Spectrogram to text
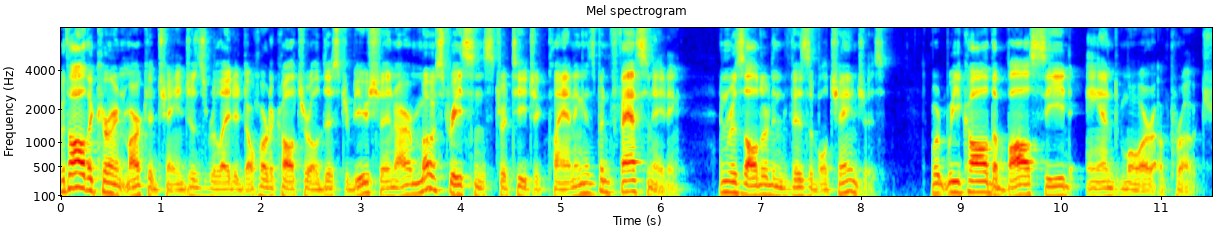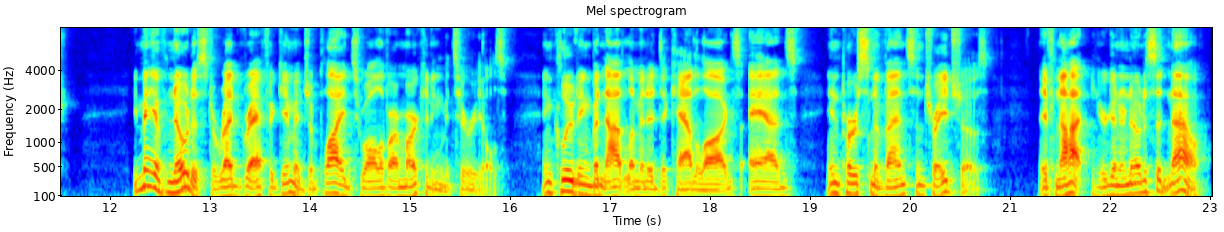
With all the current market changes related to horticultural distribution, our most recent strategic planning has been fascinating and resulted in visible changes, what we call the ball seed and more approach. You may have noticed a red graphic image applied to all of our marketing materials, including but not limited to catalogs, ads, in person events, and trade shows. If not, you're going to notice it now.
